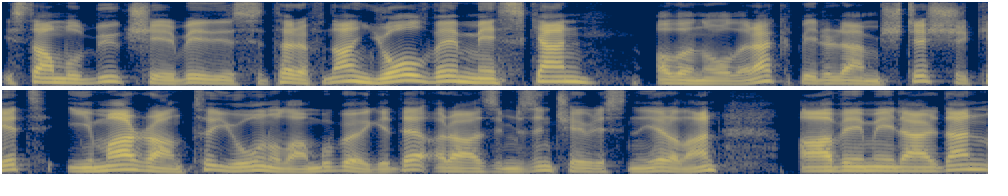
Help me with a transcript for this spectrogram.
İstanbul Büyükşehir Belediyesi tarafından yol ve mesken alanı olarak belirlenmişti. Şirket imar rantı yoğun olan bu bölgede arazimizin çevresinde yer alan AVM'lerden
